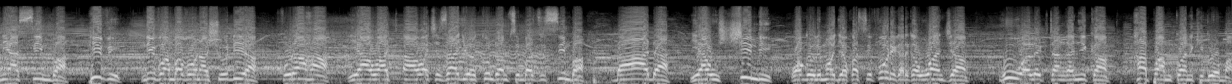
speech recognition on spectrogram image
ni asimba Simba. Hivi ndivyo ambavyo unashuhudia furaha ya wachezaji wa wekundu wa Msimbazi Simba baada ya ushindi wa goli moja kwa sifuri katika uwanja huu wa Leki Tanganyika hapa mkoani Kigoma.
